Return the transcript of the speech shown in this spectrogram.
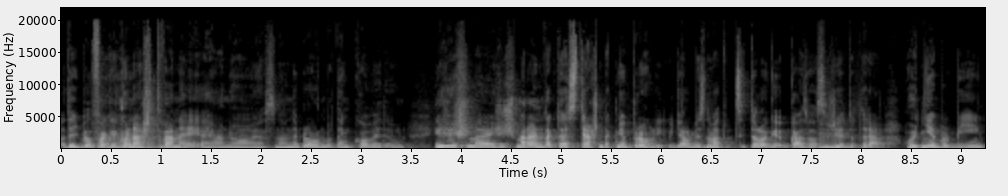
A teď byl fakt Aha. jako naštvaný. A já, no, já jsem tam nebyla, on byl ten covid a on, Mara, no tak to je strašné, tak mě prohlíd. Udělal mi znovu tu cytologii, ukázalo se, že je to teda hodně blbý.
